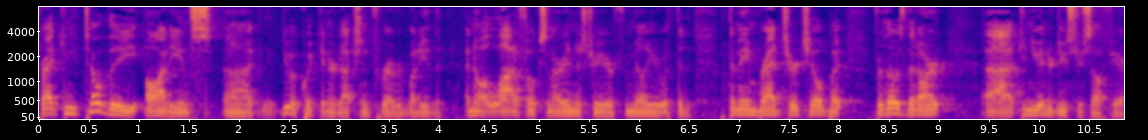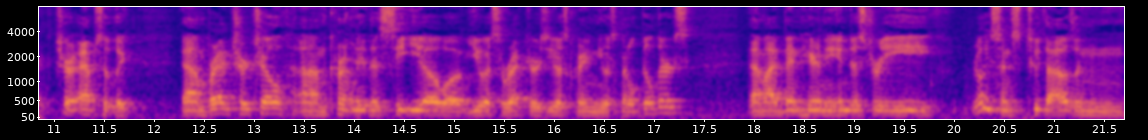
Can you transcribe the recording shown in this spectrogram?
Brad, can you tell the audience, uh, do a quick introduction for everybody? I know a lot of folks in our industry are familiar with the, with the name Brad Churchill, but for those that aren't, uh, can you introduce yourself here? Sure, absolutely. Um, Brad Churchill, I'm currently the CEO of U.S. Erectors, U.S. Crane, U.S. Metal Builders. Um, I've been here in the industry really since 2000,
